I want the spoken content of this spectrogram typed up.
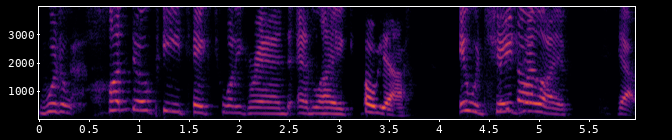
would hundo P take 20 grand and like, oh yeah. It would change my life. Yeah.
